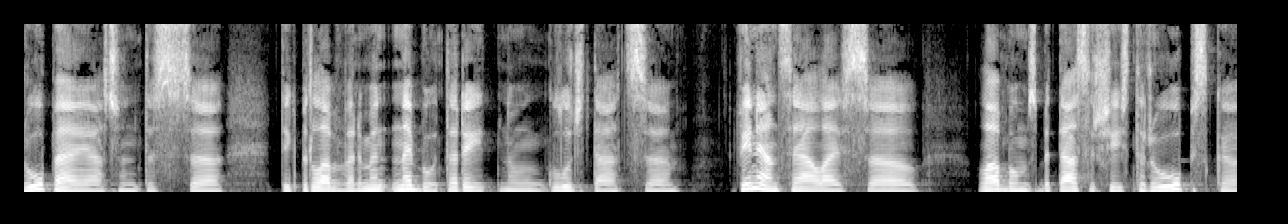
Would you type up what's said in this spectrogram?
rūpējās. Tas, uh, tikpat labi var nebūt arī nu, gluži tāds uh, finansiālais uh, labums, bet tās ir šīs rūpes, ka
